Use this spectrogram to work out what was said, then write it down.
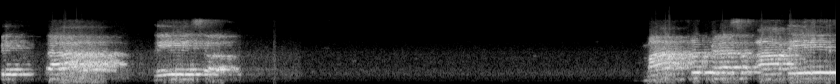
पित्रादेश मात्र प्लस आदेश।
